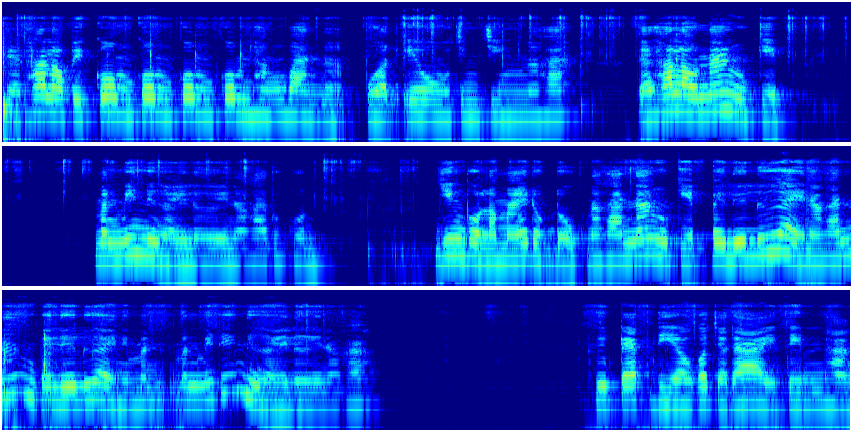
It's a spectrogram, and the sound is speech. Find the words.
แต่ถ้าเราไปก้มก้มก้มก้มทั้งวันน่ะปวดเอวจริง ๆนะคะ แต่ถ้าเรานั่งเก็บ มันไม่เหนื่อยเลยนะคะ ทุกคน ยิ่งผลไม้ดกๆนะคะ นั่งเก็บไปเรื่อยๆนะคะ นั่งไปเรื่อยๆเนี่ยมันมันไม่ได้เหนื่อยเลยนะคะ คือแป๊บเดียวก็จะได้เต็มถัง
